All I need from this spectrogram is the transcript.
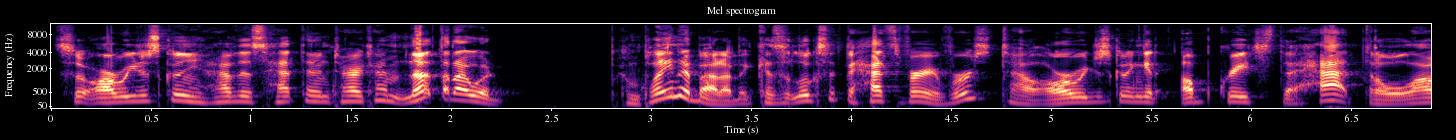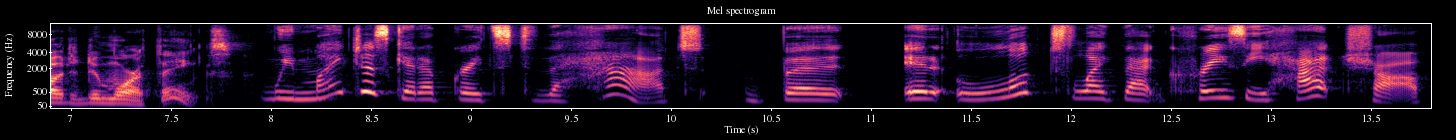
So are we just going to have this hat the entire time? Not that I would complain about it because it looks like the hat's very versatile, or are we just going to get upgrades to the hat that'll allow it to do more things? We might just get upgrades to the hat, but it looked like that crazy hat shop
